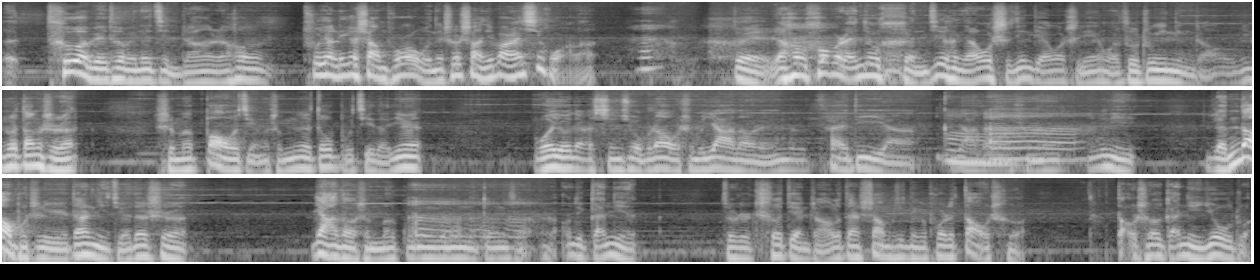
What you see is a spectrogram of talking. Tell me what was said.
呃，特别特别的紧张，然后出现了一个上坡，我那车上一半还熄火了，啊对，然后后边人就很近很近，我使劲点火，使劲点火，最后终于拧着。我跟你说，当时什么报警什么的都不记得，因为我有点心虚，我不知道我是不是压到人家的菜地呀、哦压到什么啊，因为你人倒不至于，但是你觉得是压到什么咕咚咕咚的东西嗯，然后就赶紧就是车点着了，但上不去那个坡是倒车，倒车赶紧右转，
